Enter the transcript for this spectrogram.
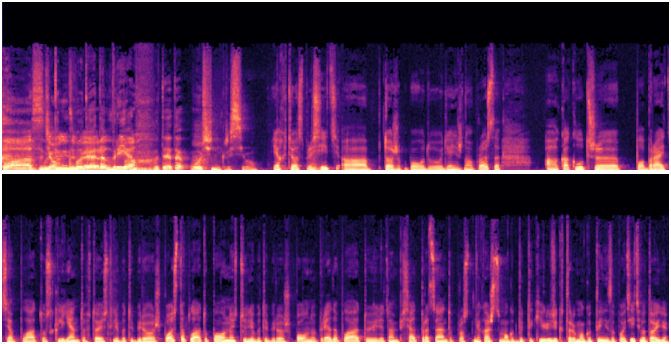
класс. Зачем вот, вот это бред. Вот это очень некрасиво. Я хотела спросить а, тоже по поводу денежного вопроса. А как лучше брать оплату с клиентов. То есть либо ты берешь постоплату полностью, либо ты берешь полную предоплату или там 50%. Просто, мне кажется, могут быть такие люди, которые могут и не заплатить в итоге.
